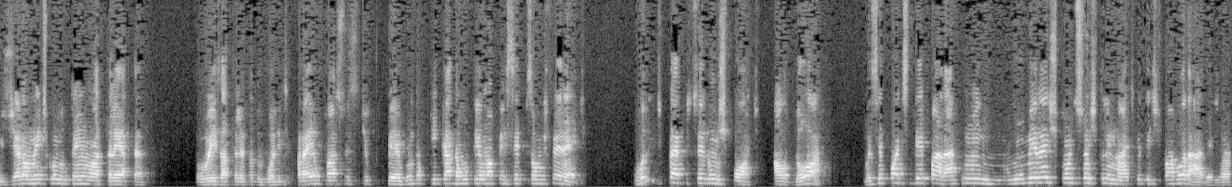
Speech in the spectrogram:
geralmente quando tem um atleta ou ex-atleta do vôlei de praia, eu faço esse tipo de pergunta porque cada um tem uma percepção diferente. O vôlei de praia, por ser um esporte outdoor, você pode se deparar com inúmeras condições climáticas desfavoráveis, né?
